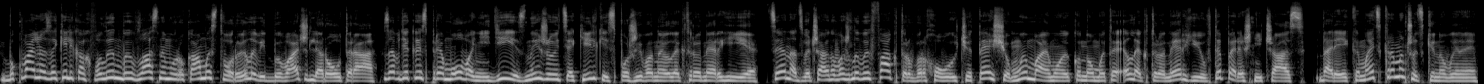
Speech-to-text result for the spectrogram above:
Буквально за кілька хвилин ви власними руками створили відбивач для роутера. Завдяки спрямованій дії знижується кількість споживаної електроенергії. Це надзвичайно важливий фактор, враховуючи те, що ми маємо економити електроенергію в теперішній час. Дар'я Якимець, Кременчуцькі новини.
